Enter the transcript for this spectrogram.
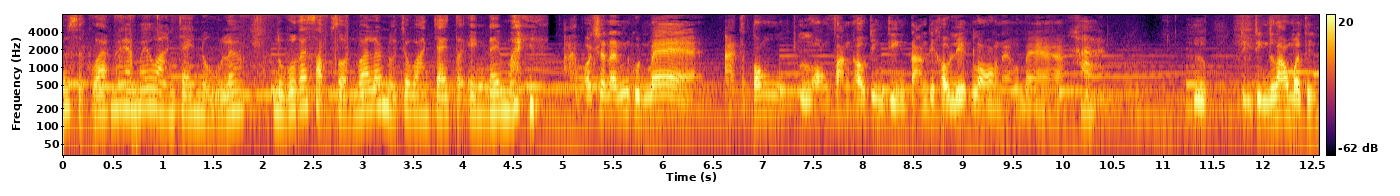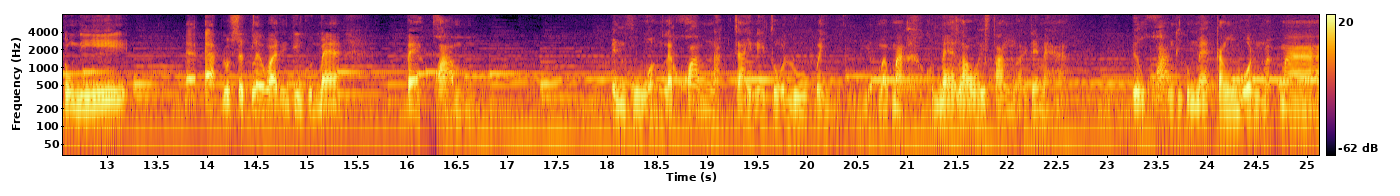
รู้สึกว่าแม่ไม่วางใจหนูแล้ว หนูก็สับสนว่าแล้วหนูจะวางใจตัวเองได้ไหมอะเพราะฉะนั้นคุณแม่อาจจะต้องลองฟังเขาจริง ๆ ตามที่เขาเรียกร้องนะคุณแม่ฮะค่ะ คือจริง ๆ เล่ามาถึงตรงนี้แอบแอบรู้สึกเลยว่าจริง ๆ คุณแม่แบกความเป็นห่วงและความหนักใจในตัวลูกไปมาก ๆ คุณแม่เล่าให้ฟังหน่อยได้ไหมฮะ เรื่องความที่คุณแม่กังวลมาก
